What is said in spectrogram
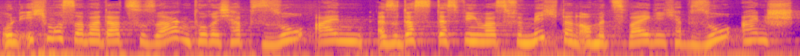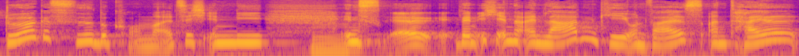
und ich muss aber dazu sagen, Tore, ich habe so ein, also das, deswegen war es für mich dann auch mit 2G, ich habe so ein Störgefühl bekommen, als ich in die mhm. ins, äh, wenn ich in einen Laden gehe und weiß, ein Teil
